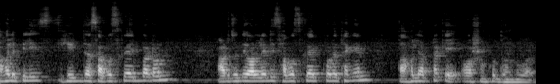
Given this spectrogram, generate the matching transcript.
তাহলে please hit the subscribe button আর যদি অলরেডি সাবস্ক্রাইব করে থাকেন, তাহলে আপনাকে অসংখ্য ধন্যবাদ।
